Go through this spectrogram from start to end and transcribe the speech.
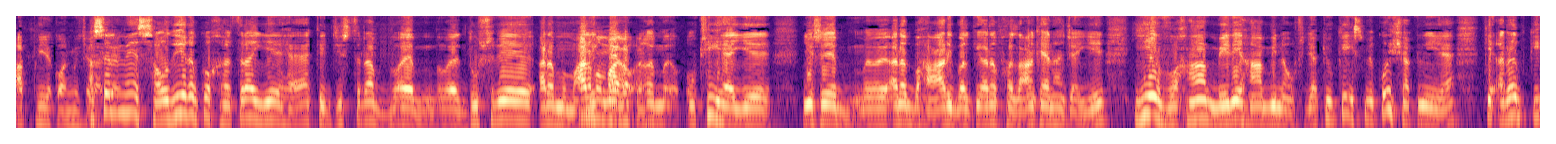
अपनी इकोनॉमी चलाते असल में सऊदी अरब को खतरा ये है कि जिस तरह दूसरे अरब ममालिक उठी है ये जिसे अरब बहार बल्कि अरब खजा कहना चाहिए ये वहाँ मेरे यहाँ भी ना उठ जाए क्योंकि इसमें कोई शक नहीं है कि अरब की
